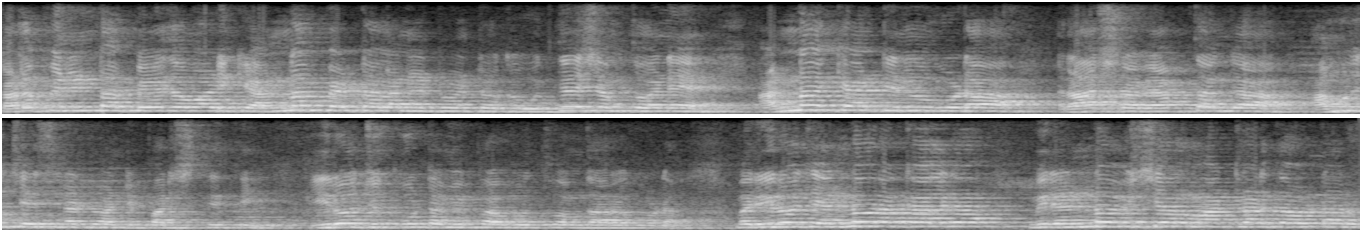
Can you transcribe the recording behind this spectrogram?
కడప నిండా పేదవాడికి అన్నం పెట్టాలనేటువంటి ఒక ఉద్దేశంతోనే అన్నా క్యాంటీన్లు కూడా రాష్ట్ర వ్యాప్తంగా అమలు చేసినటువంటి పరిస్థితి ఈరోజు కూటమి ప్రభుత్వం ద్వారా కూడా. మరి ఈరోజు ఎన్నో రకాలుగా మీరు ఎన్నో విషయాలు మాట్లాడుతూ ఉన్నారు.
